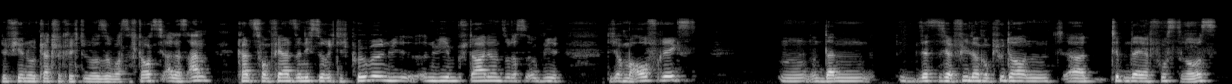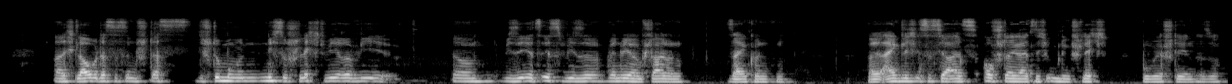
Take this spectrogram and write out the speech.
eine 4-0 Klatsche kriegt oder sowas. Da staut sich alles an, kannst vom Fernsehen nicht so richtig pöbeln wie irgendwie im Stadion, so dass du irgendwie dich auch mal aufregst. Mm, und dann setzt sich halt viel am Computer und äh, tippen da ja Frust raus. Aber ich glaube, dass es im, dass die Stimmung nicht so schlecht wäre, wie, äh, wie sie jetzt ist, wie sie, wenn wir im Stadion sein könnten. Weil eigentlich ist es ja als Aufsteiger jetzt nicht unbedingt schlecht, wo wir stehen. Also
